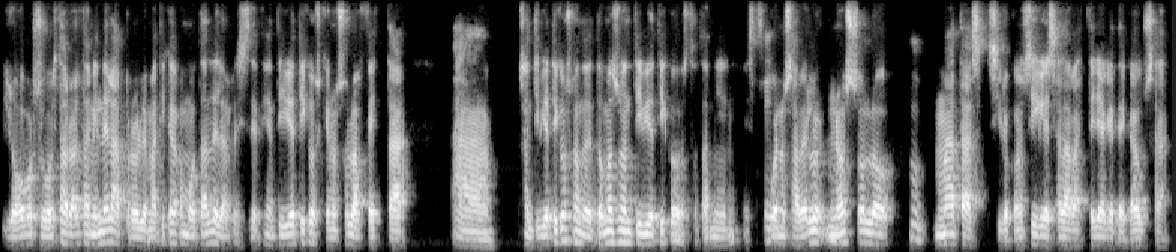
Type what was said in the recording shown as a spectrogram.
Y luego, por supuesto, hablar también de la problemática como tal de la resistencia a antibióticos, que no solo afecta a los antibióticos. Cuando te tomas un antibiótico, esto también es bueno saberlo, no solo mm. matas, si lo consigues, a la bacteria que te causa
